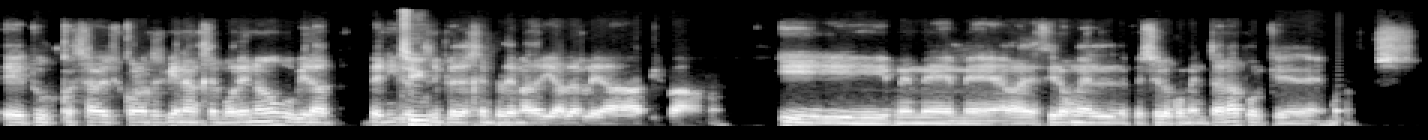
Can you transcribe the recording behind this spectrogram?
eh, tú sabes, conoces bien a Ángel Moreno, hubiera venido el triple de gente de Madrid a verle a Bilbao. ¿no? Y me, agradecieron el que se lo comentara porque pues,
